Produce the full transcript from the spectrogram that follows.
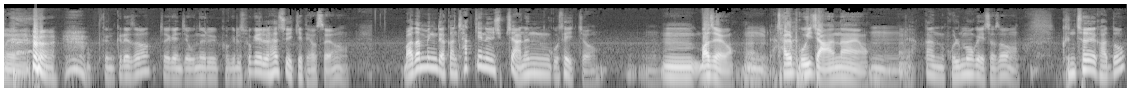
네. 그래서 저희가 이제 오늘 거기를 소개를 할 수 있게 되었어요. 마담밍도 약간 찾기는 쉽지 않은 곳에 있죠. 음, 맞아요. 음, 잘 약간- 보이지 않아요. 음, 약간 골목에 있어서 근처에 가도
